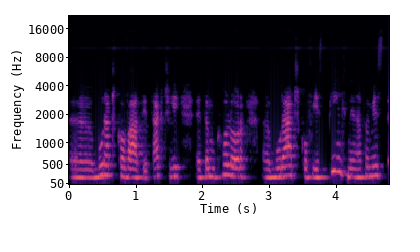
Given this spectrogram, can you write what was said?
e, buraczkowaty, tak? czyli ten kolor e, buraczków jest piękny, natomiast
